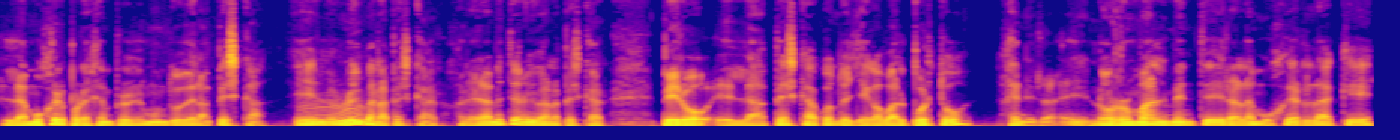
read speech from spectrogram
la mujer, por ejemplo, en el mundo de la pesca, eh, no, mm. iban a pescar, generalmente no iban a pescar, pero en la pesca cuando llegaba al puerto, general, eh, normalmente era la mujer la que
